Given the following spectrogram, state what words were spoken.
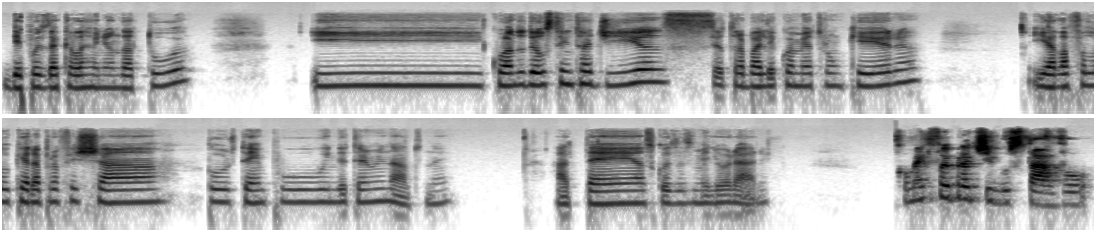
depois daquela reunião da tua. E quando deu os 30 dias, eu trabalhei com a minha tronqueira e ela falou que era para fechar por tempo indeterminado, né? Até as coisas melhorarem. Como é que foi para ti, Gustavo,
